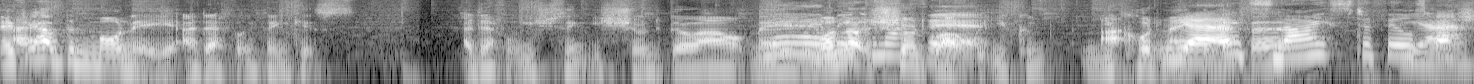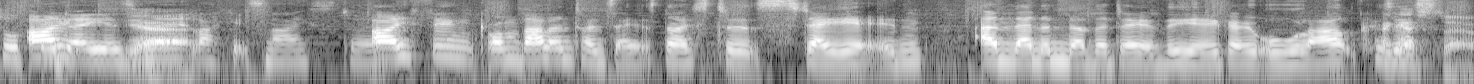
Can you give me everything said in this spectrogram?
If you have the money, I definitely think it's. I definitely think you should go out, maybe. Yeah, well, make not an should go out, but you could. You uh, could make yeah. an It's nice to feel Yeah. special for I- a day, isn't yeah. it? Like it's nice to. I think on Valentine's Day it's nice to stay in and then another day of the year go all out. Cause I guess so.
